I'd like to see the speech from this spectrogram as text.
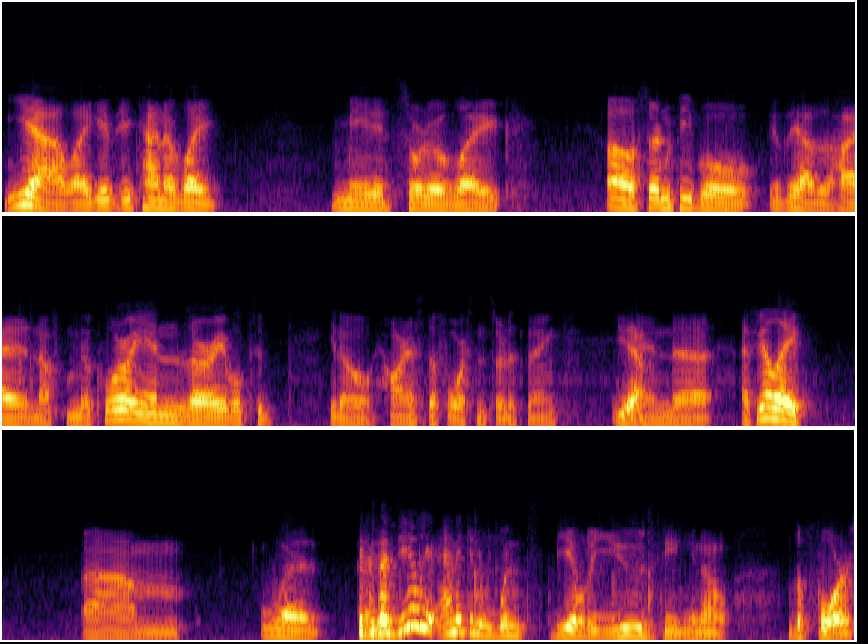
Yeah, like it, it kind of like made it sort of like oh, certain people if they have the high enough midichlorians are able to, you know, harness the force and sort of thing. Yeah. And uh I feel like um what Because and- ideally, Anakin wouldn't be able to use the, you know, the Force.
